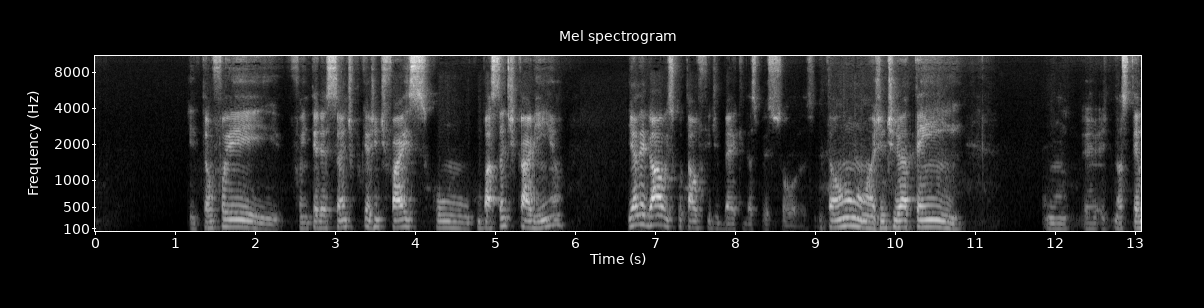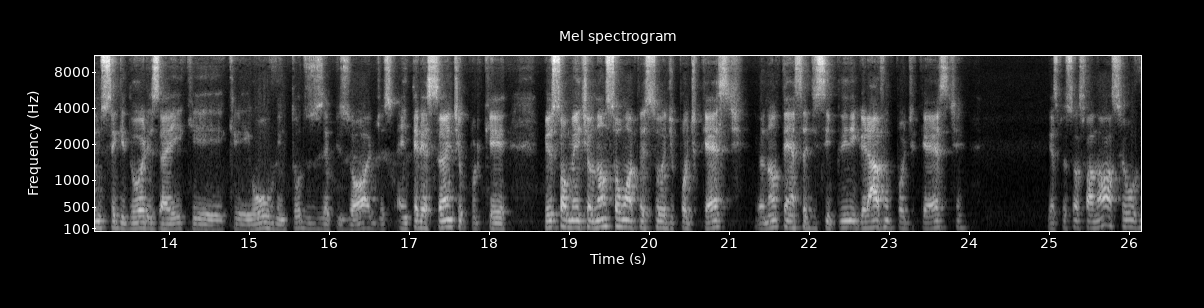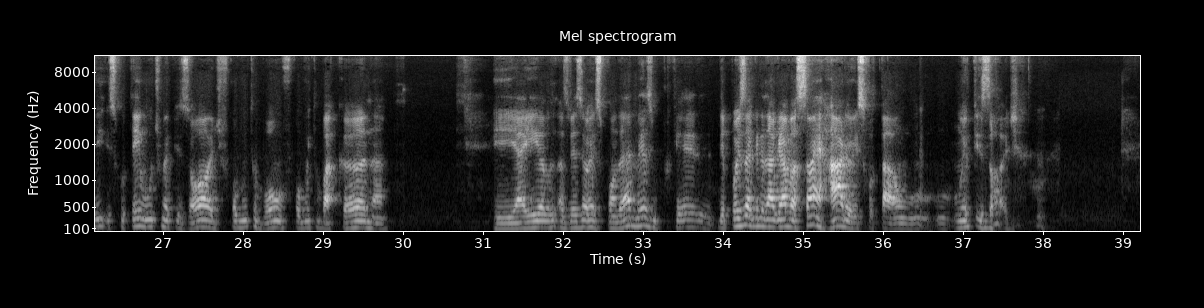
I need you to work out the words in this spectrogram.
então foi, foi interessante porque a gente faz com, com bastante carinho e é legal escutar o feedback das pessoas. Então, a gente já tem. Um, é, nós temos seguidores aí que, que ouvem todos os episódios. É interessante porque, pessoalmente, eu não sou uma pessoa de podcast, eu não tenho essa disciplina e gravo um podcast. E as pessoas falam: Nossa, eu ouvi, escutei o último episódio, ficou muito bom, ficou muito bacana. E aí, eu, às vezes, eu respondo, é mesmo, porque depois da, da gravação é raro eu escutar um, um episódio.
